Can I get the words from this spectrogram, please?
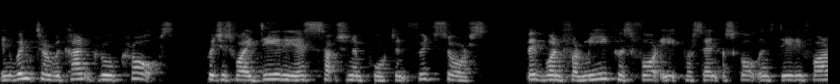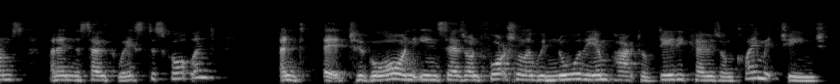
In winter, we can't grow crops, which is why dairy is such an important food source. Big one for me because 48% of Scotland's dairy farms are in the southwest of Scotland. And uh, to go on, Ian says, unfortunately, we know the impact of dairy cows on climate change.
